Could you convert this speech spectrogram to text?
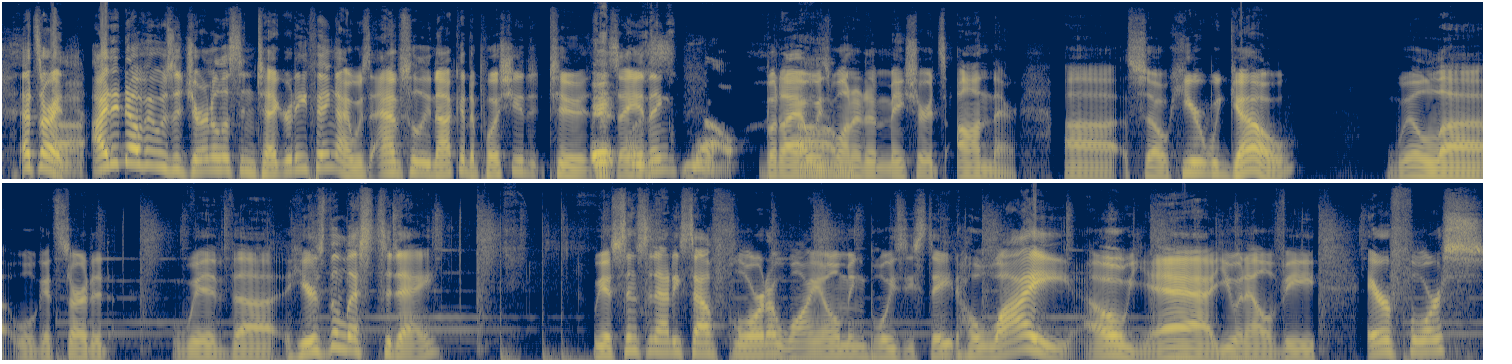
That's all right. Uh, I didn't know if it was a journalist integrity thing. I was absolutely not going to push you to, to, to say was, anything. No, but I always um, wanted to make sure it's on there. Uh, so here we go. We'll uh, we'll get started with uh, here's the list today. We have Cincinnati, South Florida, Wyoming, Boise State, Hawaii. Oh yeah, UNLV, Air Force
